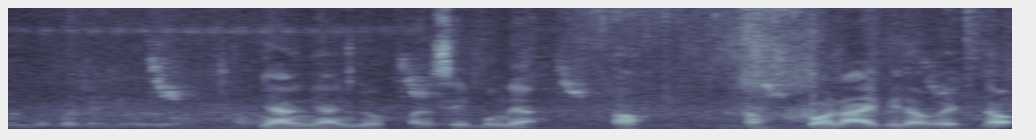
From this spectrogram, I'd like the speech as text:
มันบ่เบิ่นอายุหรอกยังยังอยู่ฝันเซฟบงเนี้ยเนาะ เนาะก็ลายพี่น้องเลยเนาะ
